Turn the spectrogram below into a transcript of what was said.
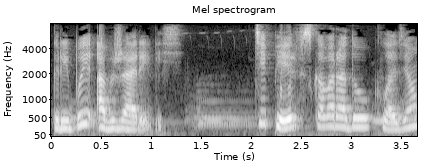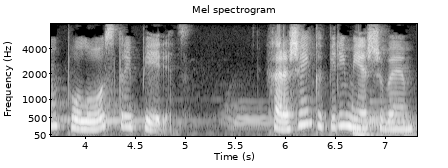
Грибы обжарились. Теперь в сковороду кладем полуострый перец. Хорошенько перемешиваем.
